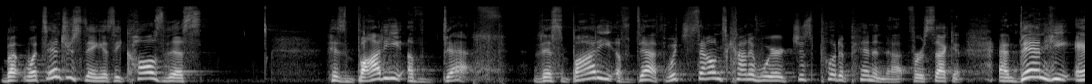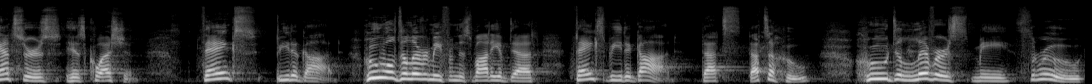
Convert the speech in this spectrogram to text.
But what's interesting is he calls this his body of death. This body of death, which sounds kind of weird, just put a pin in that for a second. And then he answers his question Thanks be to God. Who will deliver me from this body of death? Thanks be to God. That's, that's a who. Who delivers me through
